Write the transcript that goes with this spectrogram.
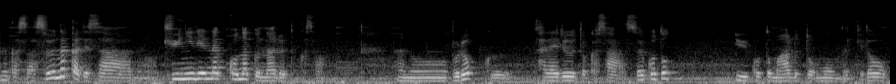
なんかさそういう中でさあの急に連絡来なくなるとかさあのブロックされるとかさそういうこということもあると思うんだけど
